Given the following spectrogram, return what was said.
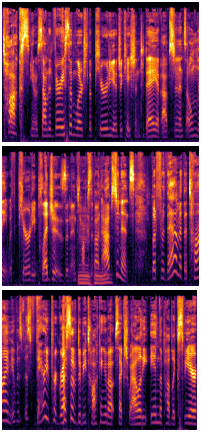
talks, you know, sounded very similar to the purity education today of abstinence only, with purity pledges and, and talks mm-hmm. about abstinence. But for them at the time, it was, it was very progressive to be talking about sexuality in the public sphere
